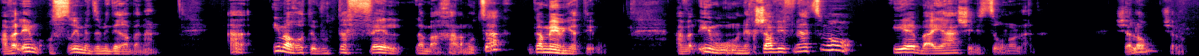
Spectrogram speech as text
אבל הם אוסרים את זה מדי רבנן. אם הרוטב הוא טפל למאכל המוצק, גם הם יתירו. אבל אם הוא נחשב בפני עצמו, יהיה בעיה של איסור נולד. שלום, שלום.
